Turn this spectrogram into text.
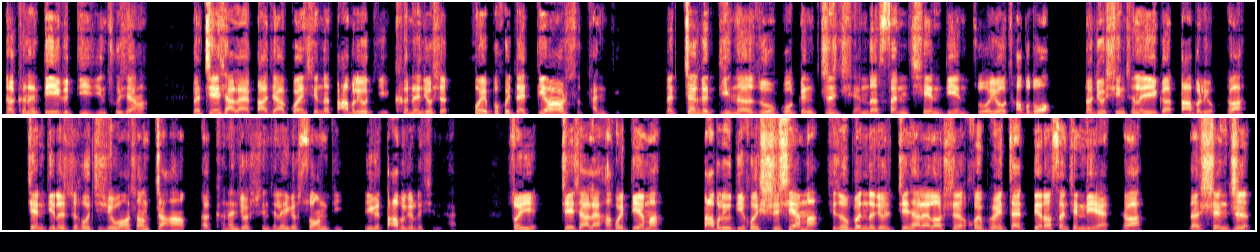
那可能第一个底已经出现了。那接下来大家关心的 W 底，可能就是会不会在第二次探底？那这个底呢，如果跟之前的三千点左右差不多，那就形成了一个 W，是吧？见底了之后继续往上涨，那可能就形成了一个双底，一个 W 的形态。所以接下来还会跌吗？W 底会实现吗？其实问的就是接下来老师会不会再跌到三千点，是吧？那甚至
